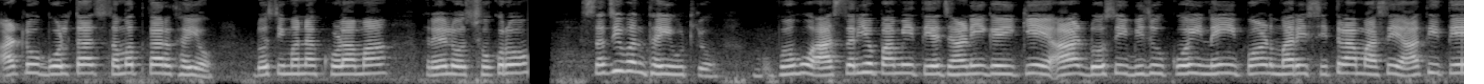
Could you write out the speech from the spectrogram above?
આટલું બોલતા ચમત્કાર થયો. ડોસીમાના ખોળામાં રહેલો છોકરો સજીવન થઈ ઉઠ્યો. વહુ આશ્ચર્ય પામી તે જાણી ગઈ કે આ ડોસી બીજું કોઈ નહીં, પણ મારી શીતળામાં છે. આથી તે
